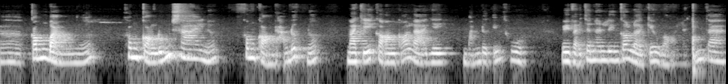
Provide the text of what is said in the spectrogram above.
uh, công bằng nữa không còn đúng sai nữa không còn đạo đức nữa mà chỉ còn có là gì? Mạnh được yếu thua. Vì vậy cho nên liên có lời kêu gọi là chúng ta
